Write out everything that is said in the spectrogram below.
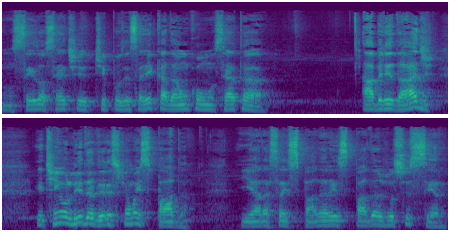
Uns seis ou sete tipos desse aí, cada um com uma certa habilidade. E tinha o líder deles, tinha uma espada. E era essa espada era a espada justiceira.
